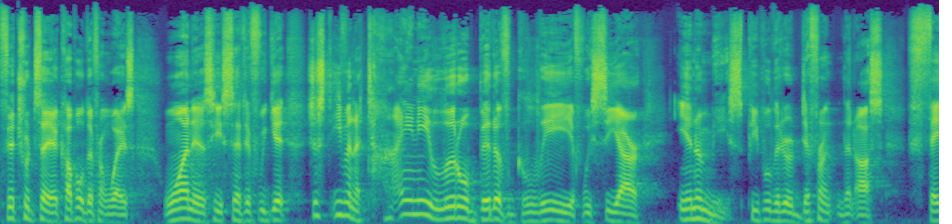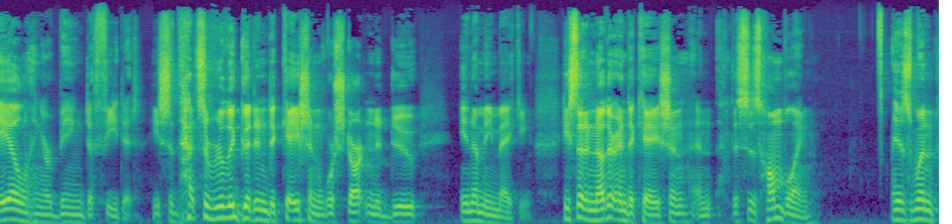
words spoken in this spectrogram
Fitch would say a couple different ways. One is he said if we get just even a tiny little bit of glee, if we see our enemies, people that are different than us, failing or being defeated, he said that's a really good indication we're starting to do enemy making. He said another indication, and this is humbling, is when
